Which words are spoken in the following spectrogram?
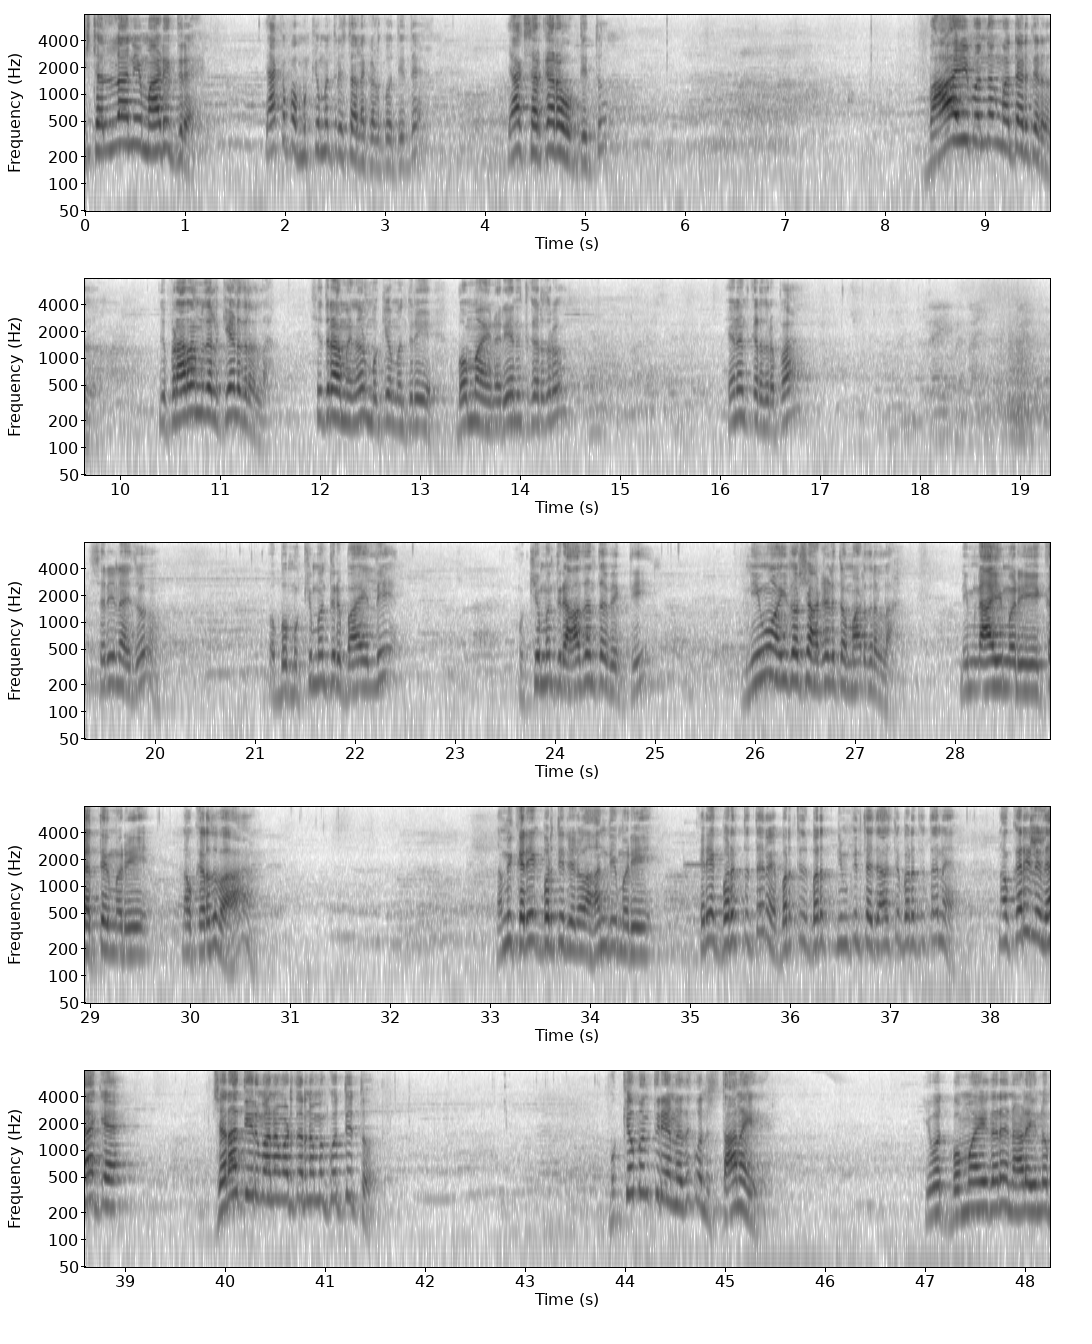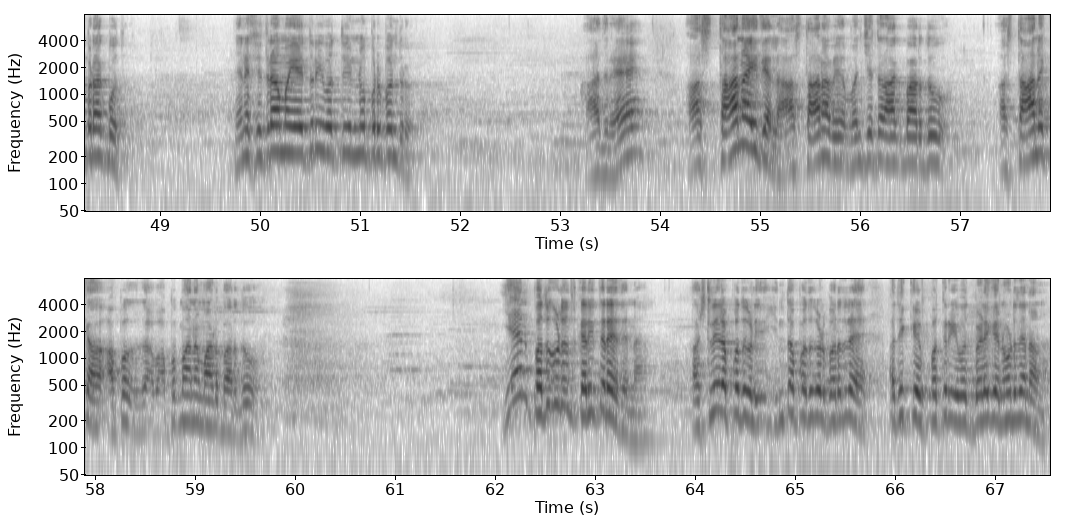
ಇಷ್ಟೆಲ್ಲ ನೀವು ಮಾಡಿದರೆ ಯಾಕಪ್ಪ ಮುಖ್ಯಮಂತ್ರಿ ಸ್ಥಾನ ಕಳ್ಕೊತಿದ್ದೆ? ಯಾಕೆ ಸರ್ಕಾರ ಹೋಗ್ತಿತ್ತು? ಬಾಯಿ ಬಂದಂಗೆ ಮಾತಾಡ್ತಿರೋದು. ನೀವು ಪ್ರಾರಂಭದಲ್ಲಿ ಕೇಳಿದ್ರಲ್ಲ, ಸಿದ್ದರಾಮಯ್ಯನವ್ರು ಮುಖ್ಯಮಂತ್ರಿ, ಬೊಮ್ಮಾಯಿನವ್ರು, ಏನಂತ ಕರೆದ್ರು? ಏನಂತ ಕರೆದ್ರಪ್ಪ? ಸರಿನಾ ಇದು? ಒಬ್ಬ ಮುಖ್ಯಮಂತ್ರಿ ಬಾಯಲ್ಲಿ ಮುಖ್ಯಮಂತ್ರಿ ಆದಂಥ ವ್ಯಕ್ತಿ, ನೀವು ಐದು ವರ್ಷ ಆಡಳಿತ ಮಾಡಿದ್ರಲ್ಲ ನಿಮ್ಮ ನಾಯಿ ಮರಿ, ಕತ್ತೆ ಮರಿ ನಾವು ಕರೆದ್ವಾ? ನಮಗೆ ಕರಿಯಕ್ಕೆ ಬರ್ತಿರ್ಲಿಲ್ಲ ಹಂದಿ ಮರಿ. ಕರಿಯಕ್ಕೆ ಬರುತ್ತೆ ತಾನೆ? ಬರ್ತಿ ಬರುತ್ತೆ ನಿಮ್ಗಿಂತ ಜಾಸ್ತಿ ಬರುತ್ತೆ ತಾನೆ? ನಾವು ಕರೀಲಿಲ್ಲ, ಯಾಕೆ? ಜನ ತೀರ್ಮಾನ ಮಾಡ್ತಾರೆ ನಮಗೆ ಗೊತ್ತಿತ್ತು. ಮುಖ್ಯಮಂತ್ರಿ ಅನ್ನೋದಕ್ಕೆ ಒಂದು ಸ್ಥಾನ ಇದೆ. ಇವತ್ತು ಬೊಮ್ಮಾಯಿ ಇದ್ದಾರೆ ನಾಳೆ ಇನ್ನೊಬ್ಬರು ಆಗ್ಬೋದು. ನೆನೆ ಸಿದ್ದರಾಮಯ್ಯ ಇದ್ದರು ಇವತ್ತು ಇನ್ನೊಬ್ಬರು ಬಂದರು. ಆದರೆ ಆ ಸ್ಥಾನ ಇದೆಯಲ್ಲ, ಆ ಸ್ಥಾನ ವಂಚಿತರಾಗಬಾರ್ದು. ಆ ಸ್ಥಾನಕ್ಕೆ ಅಪ, ಅಪಮಾನ ಮಾಡಬಾರ್ದು. ಏನು ಪದಗಳು ಅಂತ ಕರೀತಾರೆ ಇದನ್ನು ಅಶ್ಲೀಲ ಪದಗಳು, ಇಂಥ ಪದಗಳು ಬರೆದ್ರೆ ಅದಕ್ಕೆ ಪತ್ರಿಕೆ ಇವತ್ತು ಬೆಳಗ್ಗೆ ನೋಡಿದೆ ನಾನು.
